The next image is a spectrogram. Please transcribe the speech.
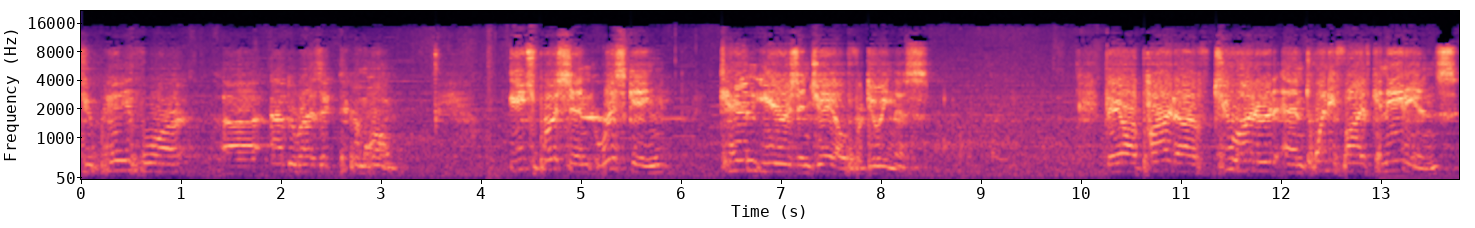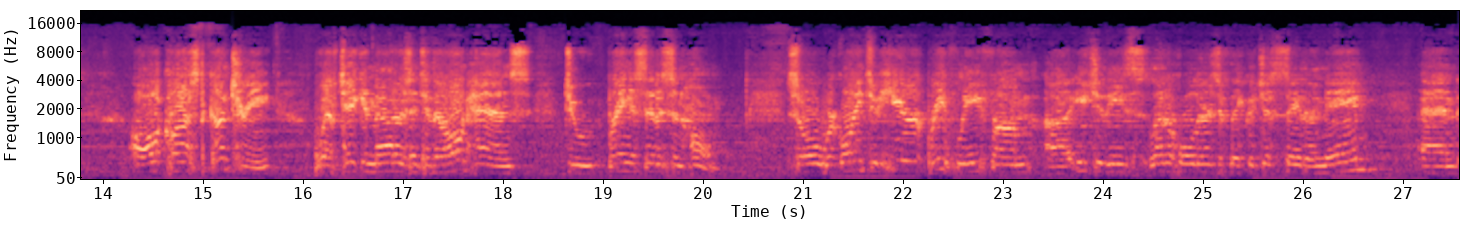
to pay for uh, Abdelrazik to come home. Each person risking 10 years in jail for doing this. They are part of 225 Canadians all across the country who have taken matters into their own hands to bring a citizen home. So we're going to hear briefly from uh, each of these letter holders if they could just say their name and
